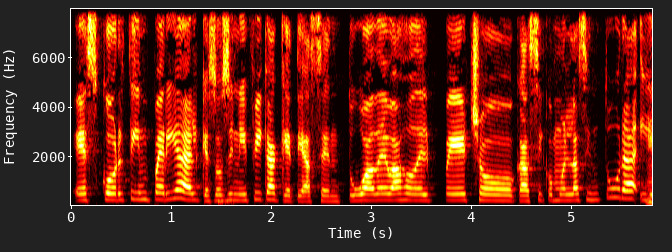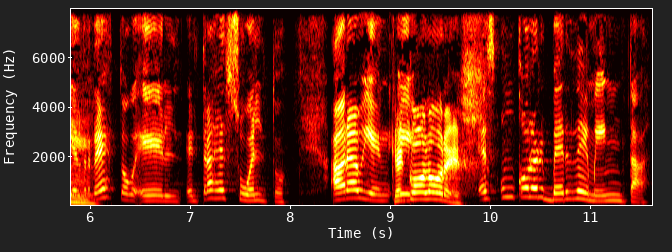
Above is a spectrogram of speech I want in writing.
es corte imperial, que eso significa que te acentúa debajo del pecho, casi como en la cintura, y el resto, el, el traje es suelto. Ahora bien, Mm. ¿Qué eh, color es? es un color verde menta.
